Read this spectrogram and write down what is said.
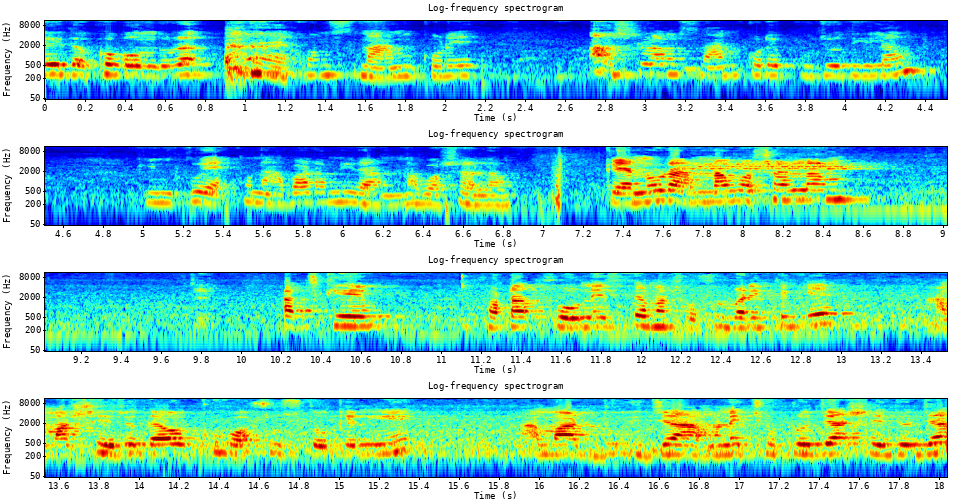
এই দেখো বন্ধুরা, এখন স্নান করে আসলাম, স্নান করে পুজো দিলাম, কিন্তু এখন আবার আমি রান্না বসালাম। কেন রান্না বসালাম? আজকে হঠাৎ ফোন এসছে আমার শ্বশুরবাড়ি থেকে। আমার সেজো দেওয়ার খুব অসুস্থ ওকে নিয়ে। আমার দুই যা মানে ছোট যা, সেজো যা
